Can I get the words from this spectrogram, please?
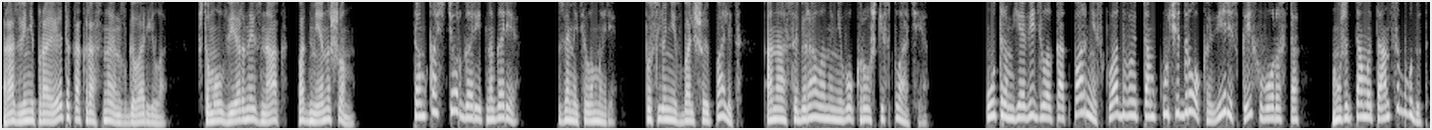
«Разве не про это как раз Нэнс говорила? что, мол, верный знак, подменыш он. «Там костер горит на горе», — заметила Мэри. Послюнив большой палец, она собирала на него крошки с платья. «Утром я видела, как парни складывают там кучи дрока, вереска и хвороста. Может, там и танцы будут?»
